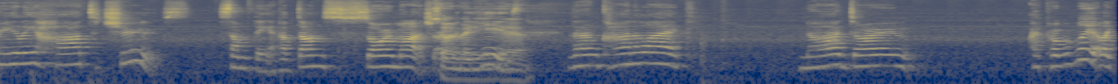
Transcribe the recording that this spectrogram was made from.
really hard to choose something and I've done so much So over many. the years Yeah. that I'm kind of like, no, I don't. I probably like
